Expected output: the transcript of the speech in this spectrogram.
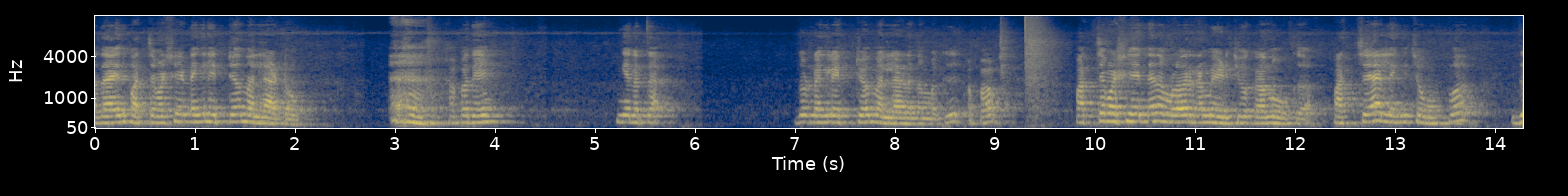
അതായത് പച്ചമഷി ഉണ്ടെങ്കിൽ ഏറ്റവും നല്ല കേട്ടോ അപ്പം അതെ ഇങ്ങനത്തെ ഇതുണ്ടെങ്കിൽ ഏറ്റവും നല്ലതാണ് നമുക്ക് അപ്പം പച്ച മഷി തന്നെ നമ്മൾ ഒരെണ്ണം മേടിച്ചു വെക്കാൻ നോക്കുക. പച്ച അല്ലെങ്കിൽ ചുമപ്പ് ഇത്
